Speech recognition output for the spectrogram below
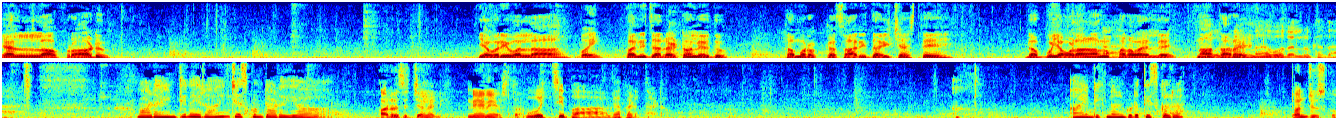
ఎల్లా ఫ్రాడు. ఎవరి వల్ల పని జరగటం లేదు. తమరొక్కసారి దయచేస్తే డబ్బు ఎవడాలను పర్వాలే నా తరే. వదలరు కదా. వాడ ఇంటిని రాయించేసుకుంటాడయ్యా. అడ్రస్ ఇచ్చేళ్ళండి నేనే వస్తాను వచ్చి బాగా పెడతాడు. ఆ ఇంటికి నన్ను కూడా తీసుకెళ్ళరా? పని చూసుకో.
